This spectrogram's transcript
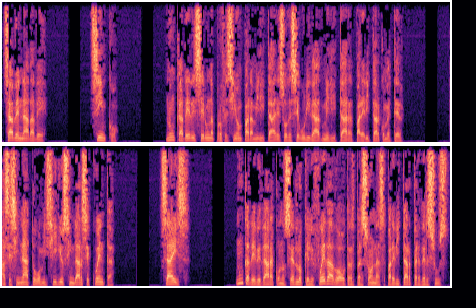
sabe nada de. 5. Nunca debe ser una profesión para militares o de seguridad militar para evitar cometer asesinato o homicidio sin darse cuenta. 6. Nunca debe dar a conocer lo que le fue dado a otras personas para evitar perder sus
